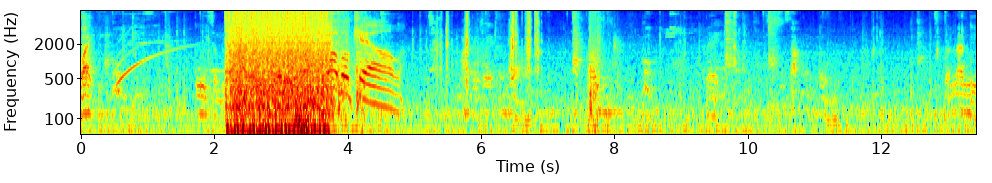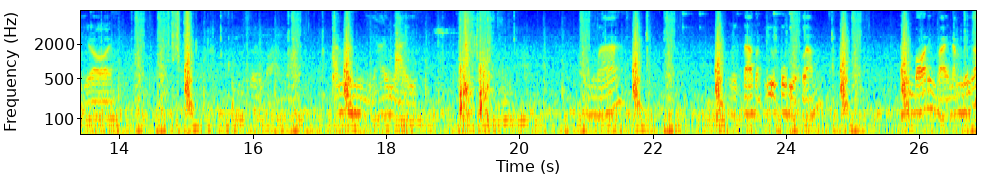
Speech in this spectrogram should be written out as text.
vậy. Ui sao Double kill. Tuấn Anh nghỉ rồi. Anh Anh nghỉ hai ngày. Má. Người ta còn yêu công việc lắm. Đánh bó thêm vài năm nữa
